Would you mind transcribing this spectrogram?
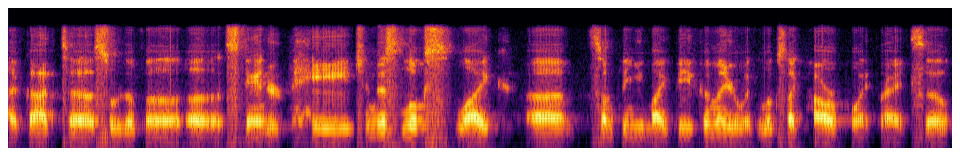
I've got uh, sort of a, a, standard page, and this looks like something you might be familiar with. It looks like PowerPoint, right? So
